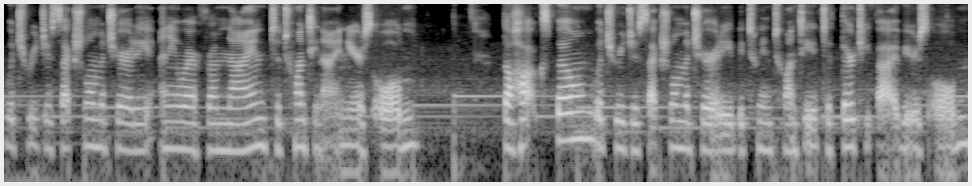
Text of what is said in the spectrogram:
which reaches sexual maturity anywhere from 9 to 29 years old. The hawksbill, which reaches sexual maturity between 20 to 35 years old.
